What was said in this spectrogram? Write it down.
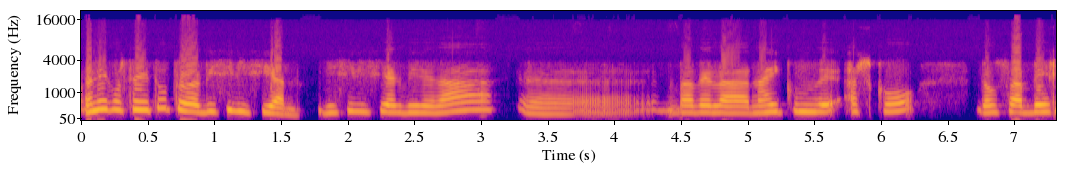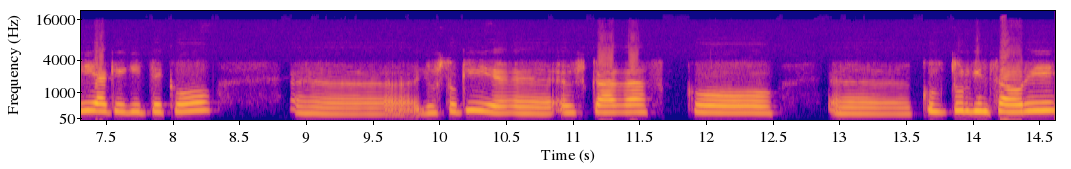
Hane ikusten ditut e, bizi-bizian. Bizi-biziak direla, e, badela nahikunde asko, gauza berriak egiteko, e, justoki e, Euskarazko e, kulturgintza hori,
